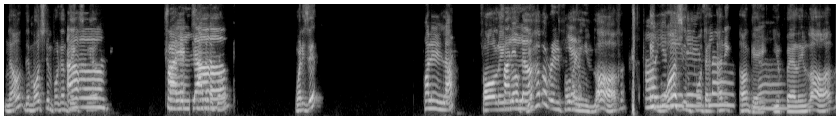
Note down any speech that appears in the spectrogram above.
No, the most important things here, Um, fall in travel love. abroad. what is it? Fall in love. Fall in Fall in love. You have already fallen yes. in love. All It you was need important. and it- love. okay, you fell in love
